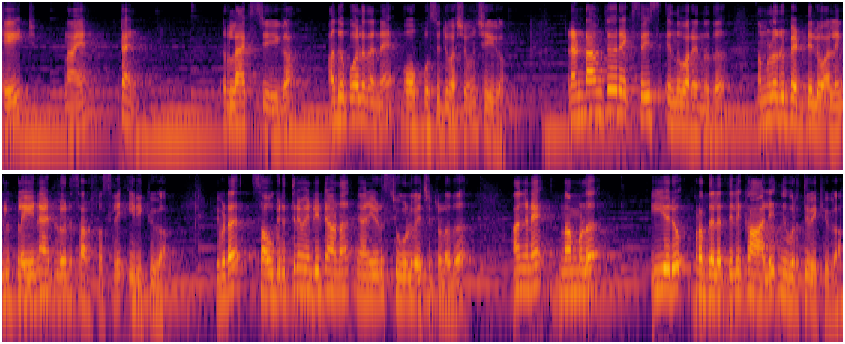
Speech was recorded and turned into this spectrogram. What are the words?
eight nine ten relax ചെയ്യുക. അതുപോലെ തന്നെ ഓപ്പോസിറ്റ് വശവും ചെയ്യുക. രണ്ടാമത്തെ ഒരു എക്സസൈസ് എന്ന് പറയുന്നത് നമ്മളൊരു ബെഡിലോ അല്ലെങ്കിൽ പ്ലെയിൻ ആയിട്ടുള്ള ഒരു സർഫസിൽ ഇരിക്കുക. ഇവിടെ സൗകര്യത്തിന് വേണ്ടിയിട്ടാണ് ഞാൻ ഈ ഒരു സ്റ്റൂൾ വെച്ചിട്ടുള്ളത്. അങ്ങനെ നമ്മൾ ഈ ഒരു പ്രതലത്തിൽ കാലി നിവർത്തി വെക്കുക.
